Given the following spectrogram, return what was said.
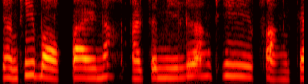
อย่างที่บอกไปนะอาจจะมีเรื่องที่ฝังใจ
